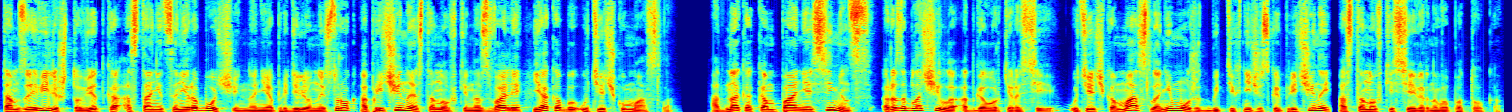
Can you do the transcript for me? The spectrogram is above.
Там заявили, что ветка останется нерабочей на неопределенный срок, а причиной остановки назвали якобы утечку масла. Однако компания Siemens разоблачила отговорки России. Утечка масла не может быть технической причиной остановки Северного потока.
